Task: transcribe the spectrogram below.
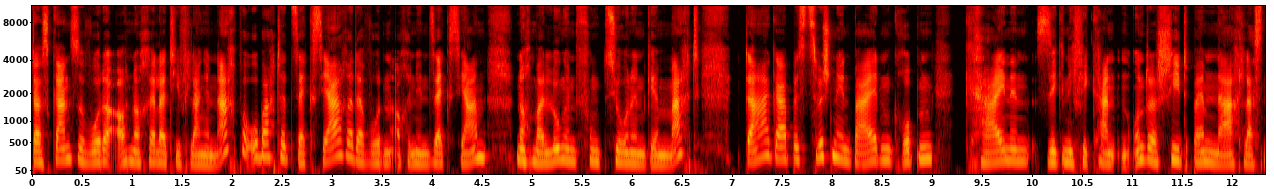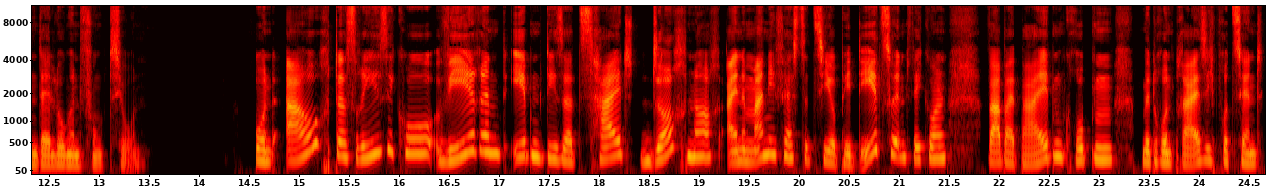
Das Ganze wurde auch noch relativ lange nachbeobachtet, sechs Jahre. Da wurden auch in den sechs Jahren nochmal Lungenfunktionen gemacht. Da gab es zwischen den beiden Gruppen keinen signifikanten Unterschied beim Nachlassen der Lungenfunktion. Und auch das Risiko, während eben dieser Zeit doch noch eine manifeste COPD zu entwickeln, war bei beiden Gruppen mit rund 30 Prozent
